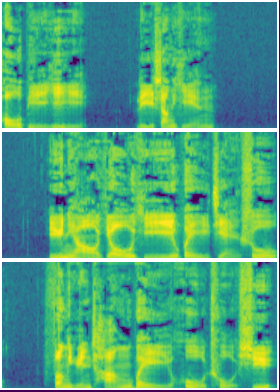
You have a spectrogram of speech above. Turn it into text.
愁笔意，李商隐。鱼鸟犹疑未见书，风云常未护处虚。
